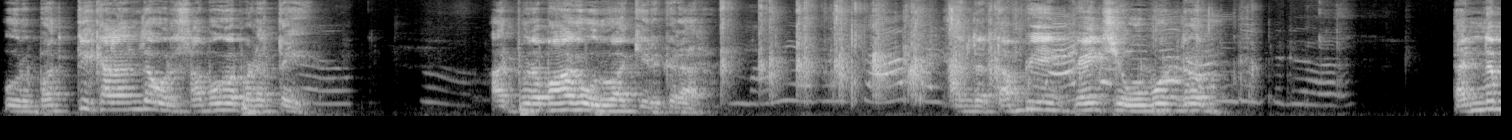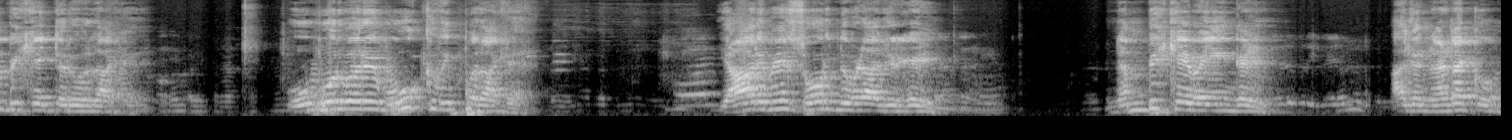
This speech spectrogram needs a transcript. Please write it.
ஒரு பக்தி கலந்த ஒரு சமூக படத்தை அற்புதமாக உருவாக்கி இருக்கிறார் அந்த தம்பியின் பேச்சு ஒவ்வொன்றும் தன்னம்பிக்கை தருவதாக ஒவ்வொருவரையும் ஊக்குவிப்பதாக. யாருமே சோர்ந்து விடாதீர்கள். நம்பிக்கை வையுங்கள். அது நடக்கும்.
